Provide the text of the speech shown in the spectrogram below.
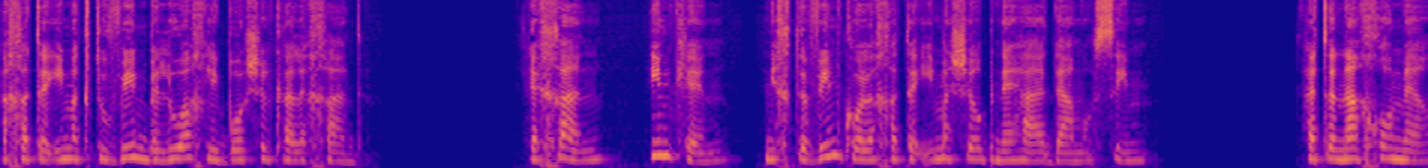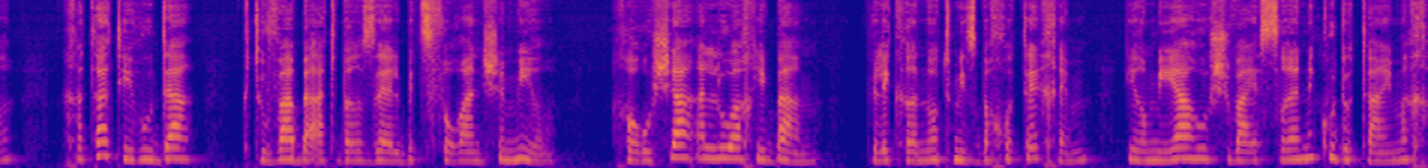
החטאים הכתובים בלוח ליבו של כל אחד. היכן, אם כן, נכתבים כל החטאים אשר בני האדם עושים. התנ"ך אומר, חטאת יהודה, כתובה בעת ברזל בצפורן שמיר, חרושה על לוח ליבם, ולקרנות מזבחותיכם, ירמיהו 17.21.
